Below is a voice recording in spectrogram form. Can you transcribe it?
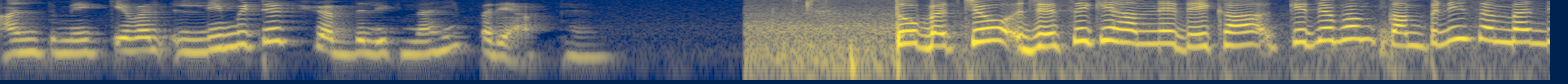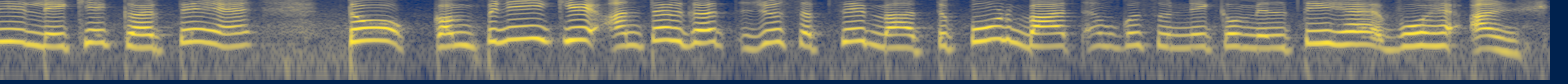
अंत में केवल लिमिटेड शब्द लिखना ही पर्याप्त है। तो बच्चों, जैसे कि हमने देखा कि जब हम कंपनी संबंधी लेखे करते हैं तो कंपनी के अंतर्गत जो सबसे महत्वपूर्ण बात हमको सुनने को मिलती है, वो है अंश।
